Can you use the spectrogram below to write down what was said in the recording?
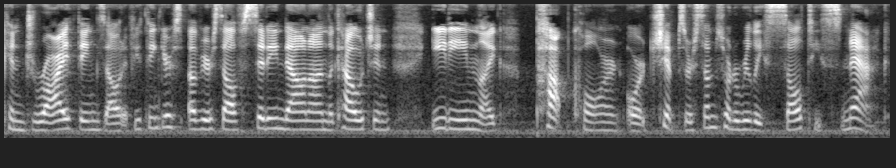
can dry things out. If you think of yourself sitting down on the couch and eating like popcorn or chips or some sort of really salty snack,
